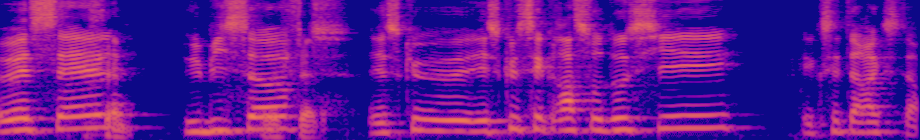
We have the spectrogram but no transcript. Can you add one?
ESL. Ubisoft. Est-ce que est-ce que c'est grâce au dossier Etc. etc.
